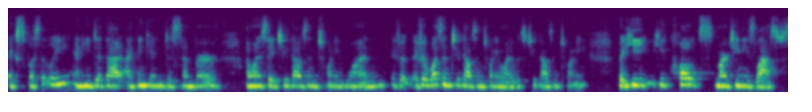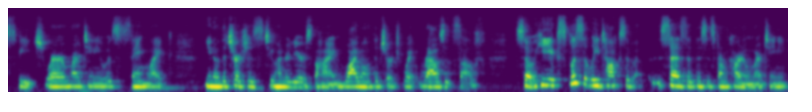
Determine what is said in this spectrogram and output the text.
explicitly. And he did that, I think, in December, I want to say 2021. If it, if it wasn't 2021, it was 2020. But he, he quotes Martini's last speech, where Martini was saying, like, you know, the church is 200 years behind. Why won't the church rouse itself? So he explicitly talks about, says that this is from Cardinal Martini.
